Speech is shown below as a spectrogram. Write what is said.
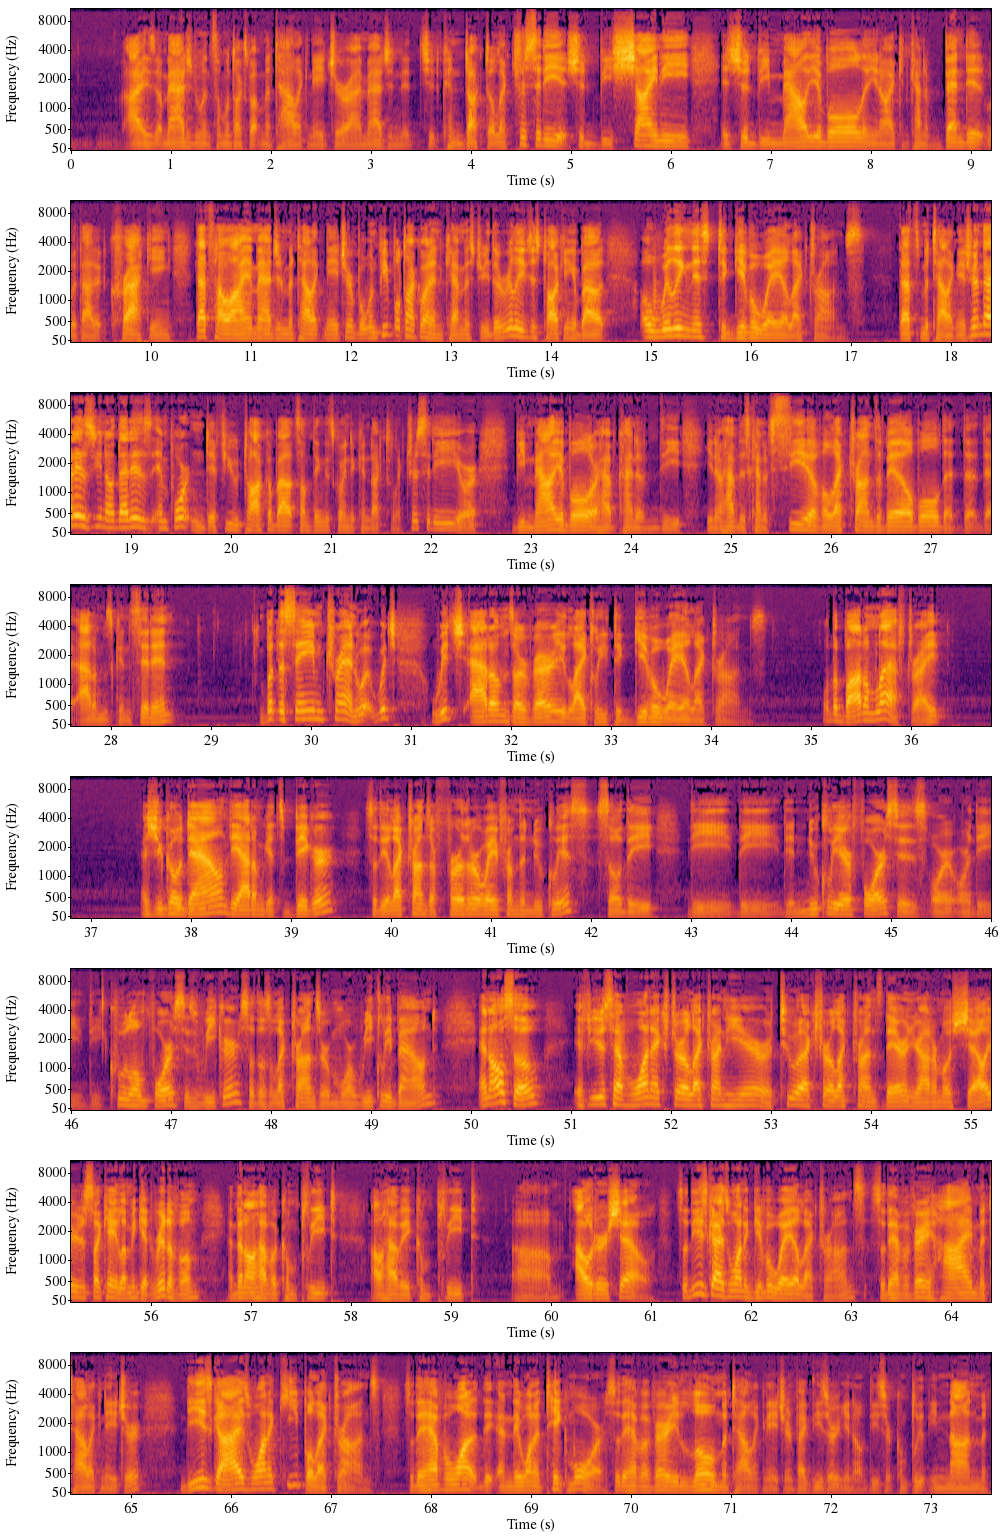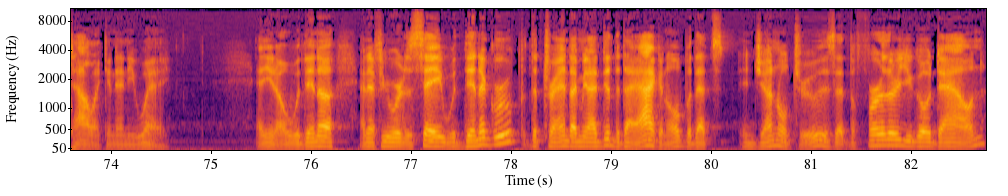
I imagine when someone talks about metallic nature, I imagine it should conduct electricity, it should be shiny, it should be malleable, and you know, I can kind of bend it without it cracking. That's how I imagine metallic nature. But when people talk about it in chemistry, they're really just talking about a willingness to give away electrons. That's metallic nature, and that is, you know, that is important if you talk about something that's going to conduct electricity or be malleable or have kind of the, you know, have this kind of sea of electrons available that the, the atoms can sit in. But the same trend. Which, which atoms are very likely to give away electrons? Well, the bottom left, right? As you go down, the atom gets bigger, so the electrons are further away from the nucleus. So the the the the nuclear force is or or the the Coulomb force is weaker, so those electrons are more weakly bound. And also, if you just have one extra electron here or two extra electrons there in your outermost shell, you're just like, hey, let me get rid of them, and then I'll have a complete I'll have a complete um, outer shell. So these guys want to give away electrons, so they have a very high metallic nature. These guys want to keep electrons, so they have a want, and they want to take more, so they have a very low metallic nature. In fact, these are you know these are completely non-metallic in any way. And you know within a and if you were to say within a group, the trend, I mean I did the diagonal, but that's in general true, is that the further you go down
